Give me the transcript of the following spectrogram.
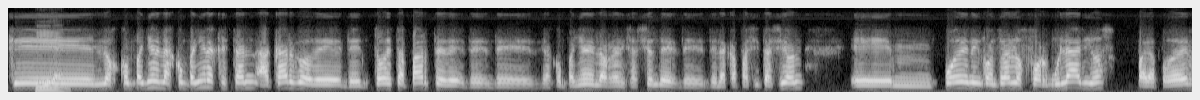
que los compañeros, las compañeras que están a cargo de, toda esta parte de, acompañar en la organización de, la capacitación, pueden encontrar los formularios para poder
